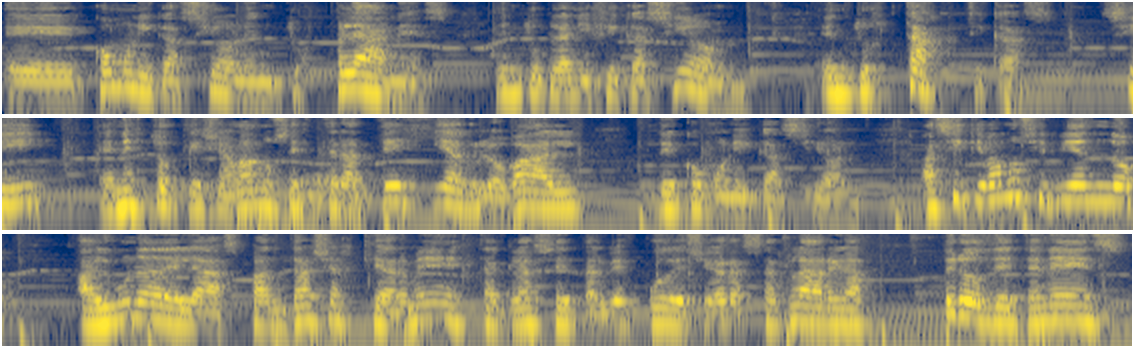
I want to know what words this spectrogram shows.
eh, comunicación, en tus planes, en tu planificación, en tus tácticas, ¿sí? en esto que llamamos estrategia global de comunicación. Así que vamos a ir viendo algunas de las pantallas que armé. Esta clase tal vez puede llegar a ser larga, pero detenés,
